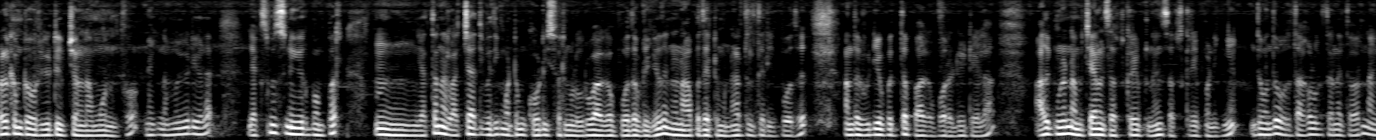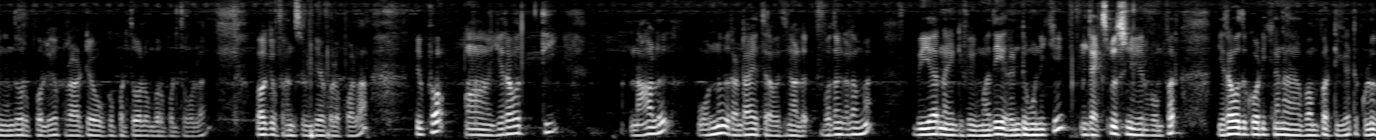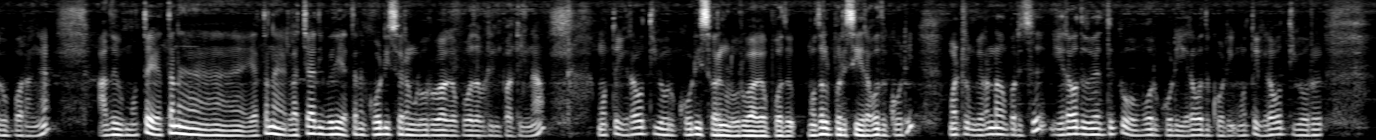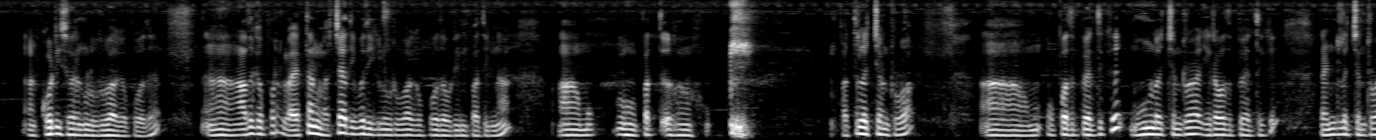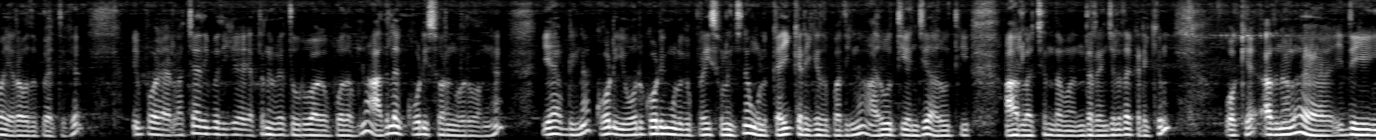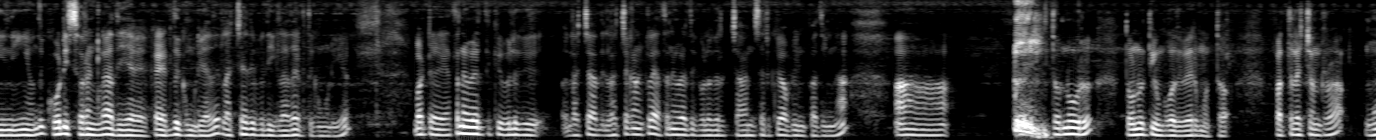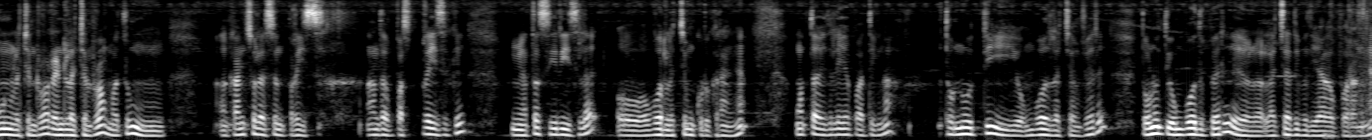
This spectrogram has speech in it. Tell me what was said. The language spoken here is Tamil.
வெல்கம் டு ஒரு யூடியூப் சேனல் நம்ம இப்போ இன்றைக்கி நம்ம வீடியோவில் எக்ஸ்பிரஸ் நியூர் பம்பர் எத்தனை லட்சாதிபதி மற்றும் கோடீஸ்வரங்கள் உருவாக போகுது அப்படிங்கிறது இன்னும் நாற்பத்தெட்டு மணி நேரத்தில் தெரிய போகுது. அந்த வீடியோ பற்றி தான் பார்க்க போகிற டீட்டெயிலாக அதுக்கு முன்னாடி நம்ம சேனல் சப்ஸ்கிரைப் பண்ணி சப்ஸ்கிரைப் பண்ணிக்கங்க. இது வந்து ஒரு தகவலுக்கு தானே தவிர நாங்கள் வந்து ஒரு பொருளையோ ப்ராட்டியோ ஊக்கப்படுத்தவோ விளம்பரப்படுத்தவில்லை ஓகே ஃப்ரெண்ட்ஸ் வீடியோக்குள்ளே போகலாம் இப்போது இருபத்தி நாலு ஒன்று ரெண்டாயிரத்தி இருபத்தி நாலு புதன்கிழமை பிஆர் நைன்டி ஃபைவ் மதியம் ரெண்டு மணிக்கு இந்த எக்ஸ்பிரஸ் நியூ இயர் பம்பர் இருபது கோடிக்கான பம்பர் டிக்கெட் கொடுக்க போகிறாங்க அது மொத்தம் எத்தனை எத்தனை லட்சாதிபதி எத்தனை கோடீஸ்வரங்கள் உருவாக போகுது அப்படின்னு பார்த்தீங்கன்னா மொத்தம் இருபத்தி ஒரு கோடீஸ்வரங்கள் உருவாக போகுது. முதல் பரிசு இருபது கோடி மற்றும் இரண்டாம் பரிசு இருபது பேர்த்துக்கு ஒவ்வொரு கோடி இருபது கோடி மொத்தம் இருபத்தி ஒரு கோடீஸ்வரங்கள் உருவாக போகுது. அதுக்கப்புறம் எத்தனை லட்சாதிபதிகள் உருவாக போகுது அப்படின்னு பார்த்தீங்கன்னா முப் பத்து பத்து லட்சம் ரூபா முப்பது பேர்த்துக்கு மூணு லட்சம் ரூபா இருபது பேர்த்துக்கு ரெண்டு லட்சம் ரூபா இருபது பேர்த்துக்கு. இப்போ லட்சாதிபதிக்கு எத்தனை பேர்த்து உருவாக போகுது அப்படின்னா அதில் கோடீஸ்வரங்க வருவாங்க. ஏன் அப்படின்னா கோடி ஒரு கோடி உங்களுக்கு ப்ரைஸ் விழுந்துச்சுன்னா உங்களுக்கு கை கிடைக்கிறது பார்த்தீங்கன்னா அறுபத்தி அஞ்சு அறுபத்தி ஆறு லட்சம் இந்த இந்த ரேஞ்சில் தான் கிடைக்கும். ஓகே அதனால் இது நீங்கள் வந்து கோடீஸ்வரங்களை அதை க- எடுத்துக்க முடியாது. லட்சாதிபதிகளாக தான் எடுத்துக்க முடியும். பட் எத்தனை பேர்த்துக்கு விழுகு லட்சாதி லட்சக்கணக்கில் எத்தனை பேர்த்துக்கு விழுகிறதுக்கு சான்ஸ் இருக்குது அப்படின்னு பார்த்தீங்கன்னா தொண்ணூறு தொண்ணூற்றி ஒம்பது பேர் மொத்தம். பத்து லட்சம் ரூபா மூணு லட்சம் ரூபா ரெண்டு லட்சம் ரூபா மற்றும் கன்சோலேஷன் ப்ரைஸ் அந்த ஃபஸ்ட் ப்ரைஸுக்கு மொத்த சீரீஸில் ஒவ்வொரு லட்சம் கொடுக்குறாங்க. மொத்தம் இதுலேயே பார்த்தீங்கன்னா தொண்ணூற்றி ஒம்பது லட்சம் பேர் தொண்ணூற்றி ஒம்பது பேர் லட்சாதிபதியாக போகிறாங்க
